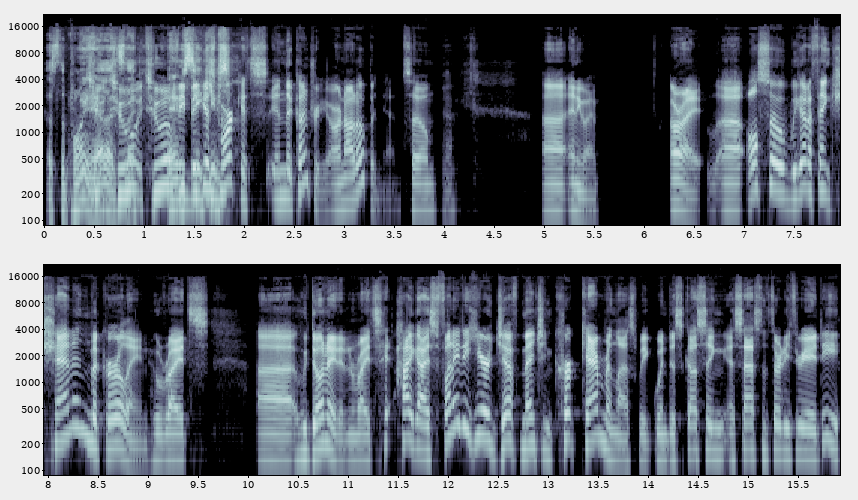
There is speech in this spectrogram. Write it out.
that's the point. two, yeah, that's two, like- two of the biggest keeps- markets in the country are not open yet. So, Yeah. uh, anyway, all right. Uh, also, we got to thank Shannon McErlane who writes, uh, who donated and writes, "Hi guys, funny to hear Jeff mention Kirk Cameron last week when discussing Assassin 33 AD.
